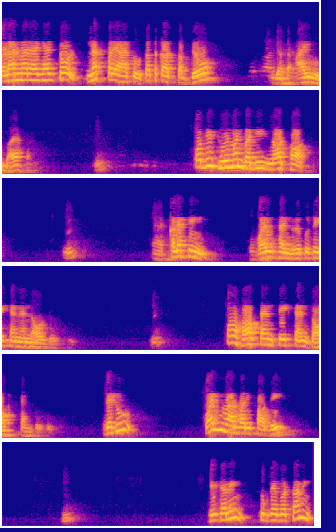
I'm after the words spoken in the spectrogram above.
Prahlad Maharaj has told, Nat prayaso tatka sabyo jat ayu baya. Oh, this human body is not for hmm, uh, collecting wealth and reputation and all those things. Hmm? Oh, hogs and pigs and dogs can do this. They do. Why you are worried for this? Hmm? He is telling Sukdev Goswami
